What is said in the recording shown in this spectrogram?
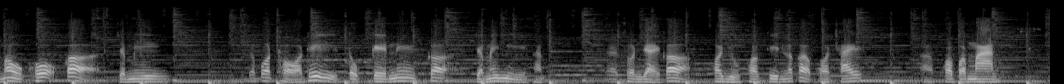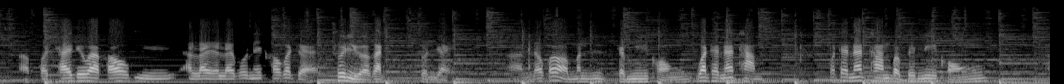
เมาโคก็จะมีกระปทที่ตกเกณฑ์นี่ก็จะไม่มีครับแต่ส่วนใหญ่ก็พออยู่พอกินแล้วก็พอใช้อพอประมาณอพอใช้ที่ว่าเขามีอะไรอะไรพวกนี้เขาก็จะช่วยเหลือกันส่วนใหญ่ แล้วก็มันจะมีของวัฒนธรรม วัฒนธรรมประเพณีของอ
